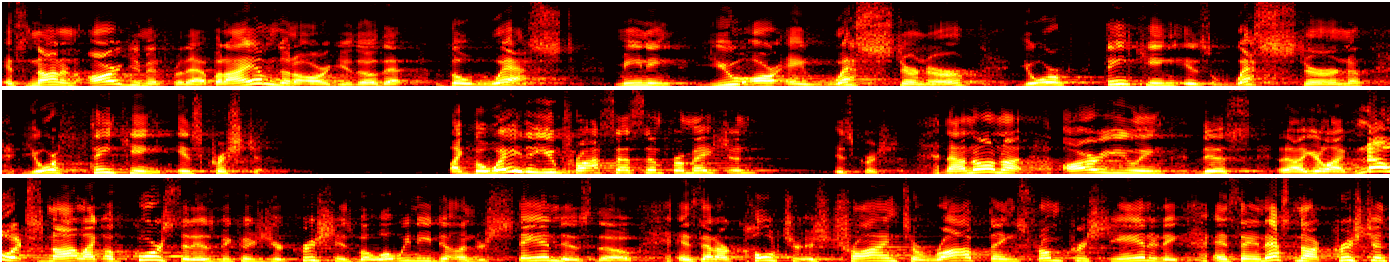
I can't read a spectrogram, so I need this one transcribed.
it's not an argument for that, but I am going to argue, though, that the West, meaning you are a Westerner, your thinking is Western, your thinking is Christian. Like the way that you process information, is Christian. Now, no, I'm not arguing this. Uh, you're like, no, it's not. Like, of course it is because you're Christians. But what we need to understand is, though, is that our culture is trying to rob things from Christianity and saying that's not Christian,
